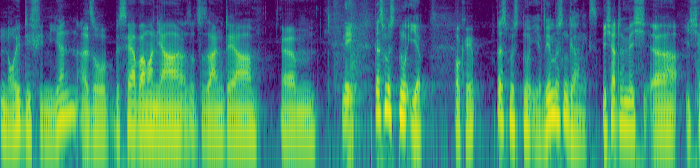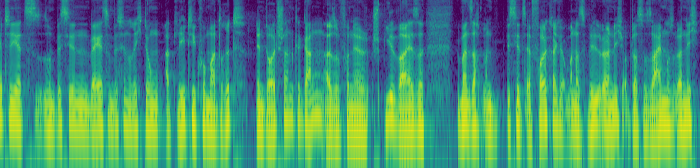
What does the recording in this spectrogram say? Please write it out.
neu definieren? Also bisher war man ja sozusagen der ähm, Nee, das müsst nur ihr. okay. Das müsst nur ihr. Wir müssen gar nichts. Ich hatte mich, äh, ich hätte jetzt so ein bisschen, wäre jetzt so ein bisschen Richtung Atletico Madrid in Deutschland gegangen. Also von der Spielweise, wenn man sagt, man ist jetzt erfolgreich, ob man das will oder nicht, ob das so sein muss oder nicht.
